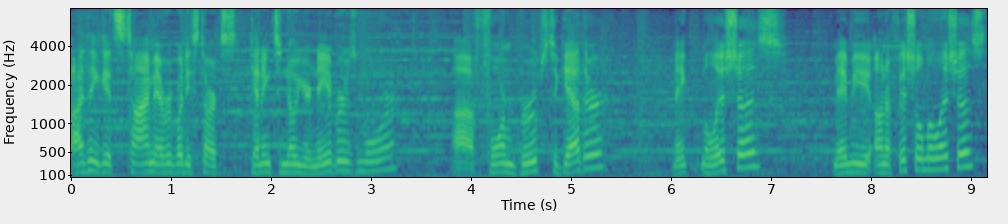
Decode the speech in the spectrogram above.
I think it's time everybody starts getting to know your neighbors more, uh, form groups together, make militias, maybe unofficial militias,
